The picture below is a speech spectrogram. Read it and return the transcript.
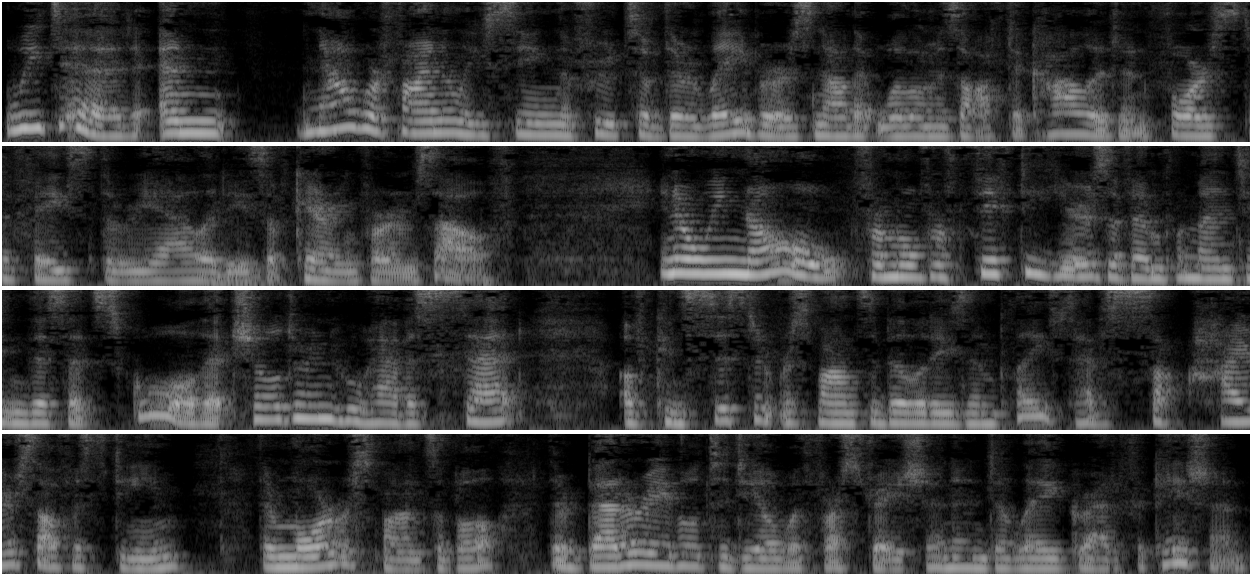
We did, and now we're finally seeing the fruits of their labors now that Willem is off to college and forced to face the realities of caring for himself. You know, we know from over 50 years of implementing this at school that children who have a set of consistent responsibilities in place have higher self esteem, they're more responsible, they're better able to deal with frustration and delayed gratification,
